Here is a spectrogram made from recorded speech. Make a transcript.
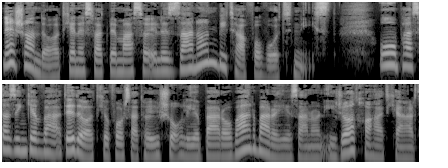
نشان داد که نسبت به مسائل زنان بی تفاوت نیست. او پس از اینکه وعده داد که فرصت های شغلی برابر برای زنان ایجاد خواهد کرد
